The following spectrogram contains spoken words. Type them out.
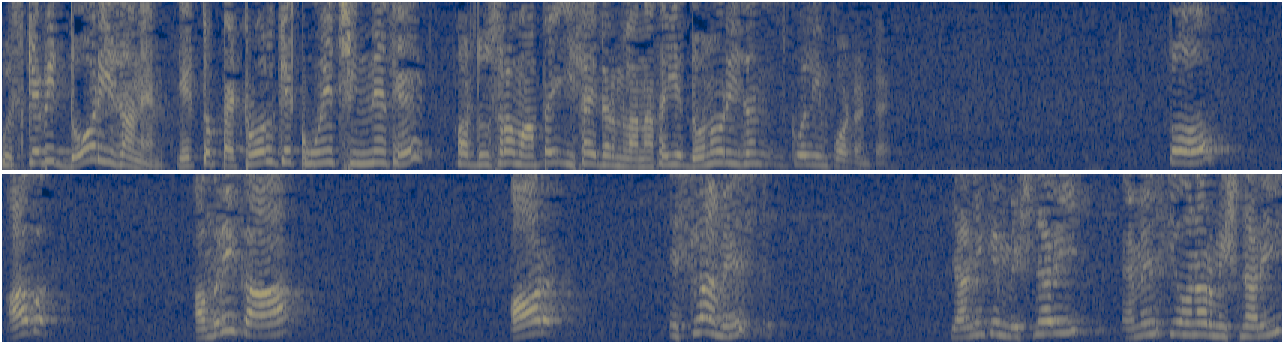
उसके भी दो रीजन है। एक तो पेट्रोल के कुएँ छीनने थे और दूसरा वहाँ पे ईसाई धर्म लाना था। ये दोनों रीजन इक्वली इंपॉर्टेंट है। तो अब अमेरिका और इस्लामिस्ट, यानी कि मिशनरी एमएनसी ओनर मिशनरी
